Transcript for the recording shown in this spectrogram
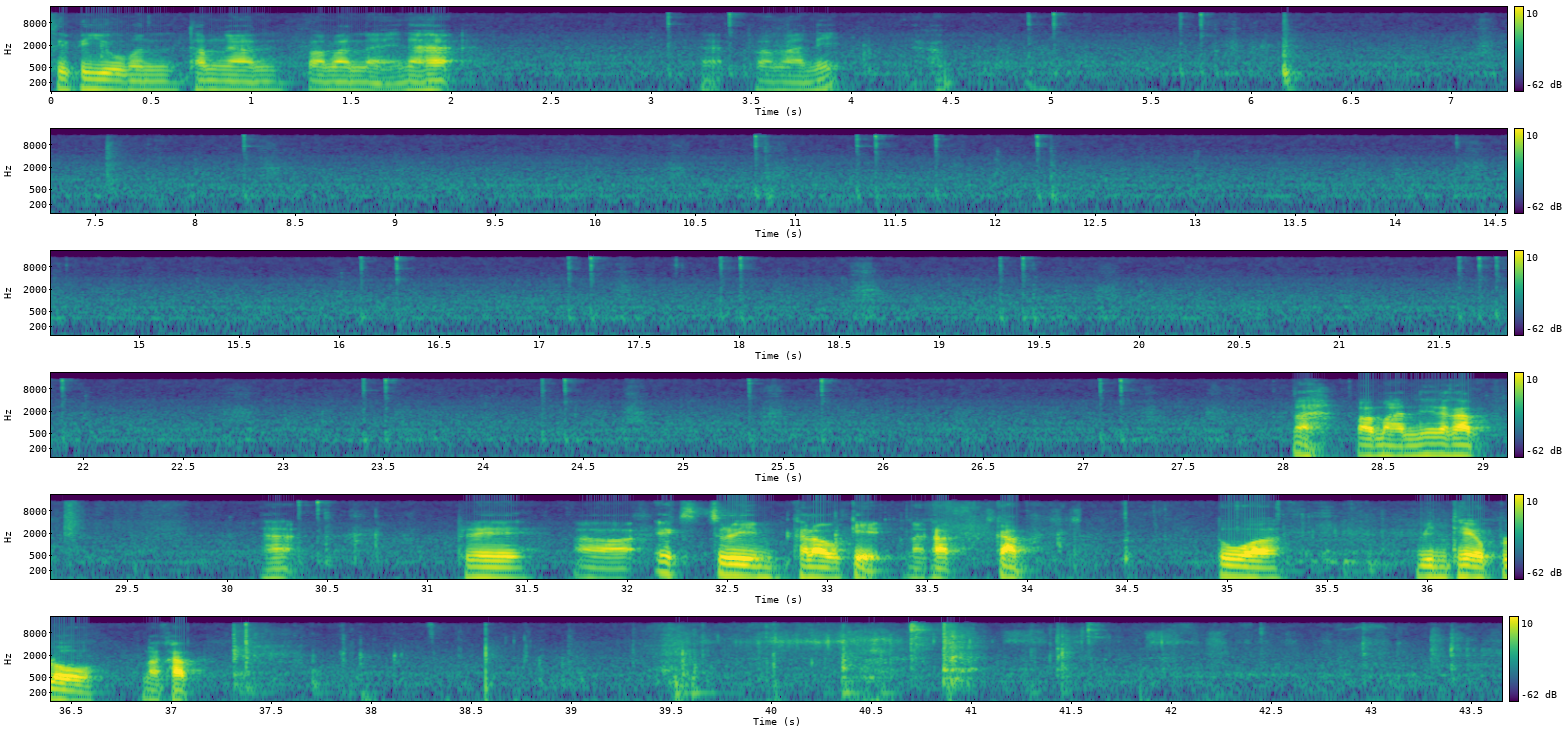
CPU มันทำงานประมาณไหนนะฮะประมาณนี้นะครับอะประมาณนี้นะครับ นะฮะ Play Extreme Karaoke นะครับ กับตัว Wintel Pro นะครับ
